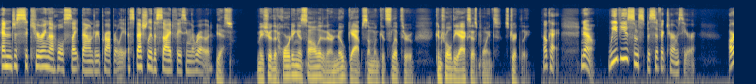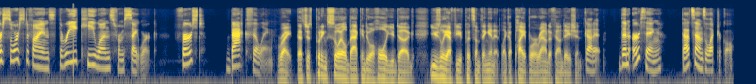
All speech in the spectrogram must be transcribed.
And just securing that whole site boundary properly, especially the side facing the road. Yes. Make sure that hoarding is solid and there are no gaps someone could slip through. Control the access points strictly. Okay. Now, we've used some specific terms here. Our source defines three key ones from site work. First, backfilling. Right. That's just putting soil back into a hole you dug, usually after you've put something in it, like a pipe or around a foundation. Got it. Then earthing. That sounds electrical.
